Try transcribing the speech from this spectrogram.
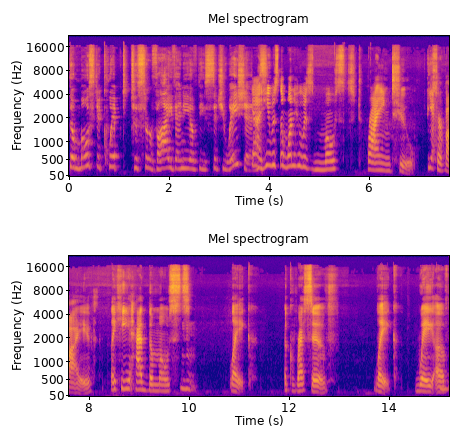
the most equipped to survive any of these situations. yeah he was the one who was most trying to Yeah. survive like he had the most Mhm. like aggressive like way of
